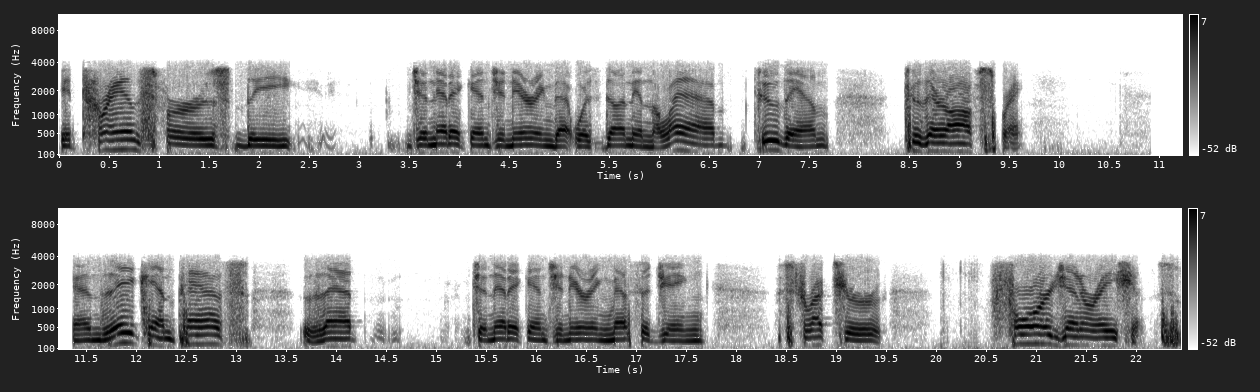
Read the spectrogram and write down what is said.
it transfers the genetic engineering that was done in the lab to them to their offspring. And they can pass that genetic engineering messaging structure four generations,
